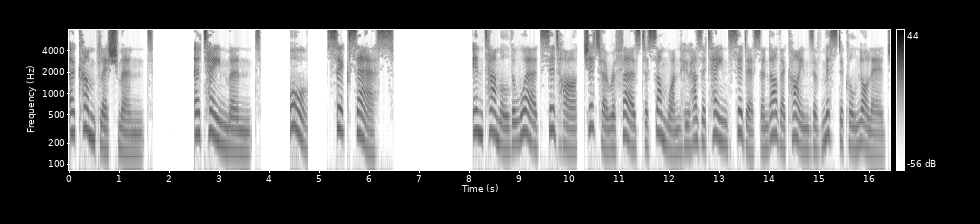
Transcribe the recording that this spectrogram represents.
accomplishment, attainment, or success. In Tamil the word siddha, chitta refers to someone who has attained siddhis and other kinds of mystical knowledge.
